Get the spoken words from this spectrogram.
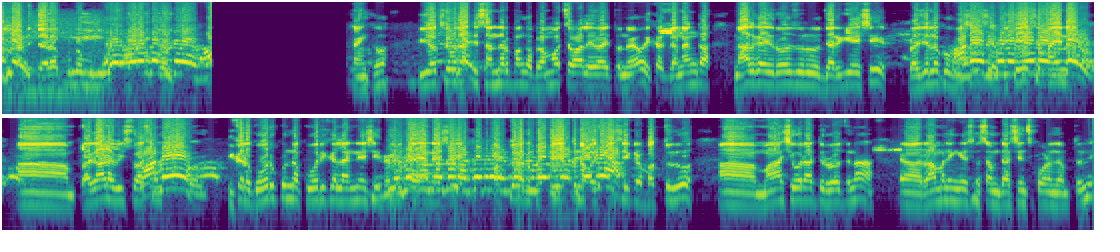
అలాంటి జరగకుండా ముందు థ్యాంక్ యూ ఈ యొక్క శివరాత్రి సందర్భంగా బ్రహ్మోత్సవాలు ఏవైతే ఉన్నాయో ఇక ఘనంగా నాలుగైదు రోజులు జరిగేసి ప్రజలకు విశేష విశేషమైన ఆ ప్రగాఢ విశ్వాసం ఇక్కడ కోరుకున్న కోరికలు అనేసి తీరుతాయి అనేసి భక్తులకు పెద్ద ఎత్తున వచ్చేసి ఇక్కడ భక్తులు ఆ మహాశివరాత్రి రోజున రామలింగేశ్వర స్వామి దర్శించుకోవడం జరుగుతుంది.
